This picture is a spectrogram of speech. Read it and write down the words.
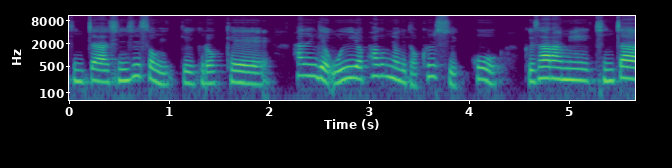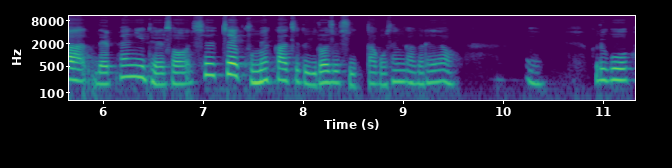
진짜 진실성 있게 그렇게 하는 게 오히려 파급력이 더 클 수 있고 그 사람이 진짜 내 팬이 돼서 실제 구매까지도 이루어질 수 있다고 생각을 해요. 예. 그리고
